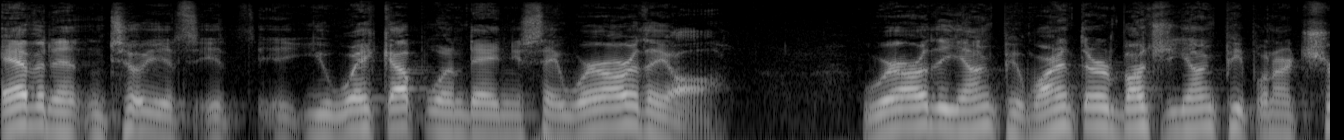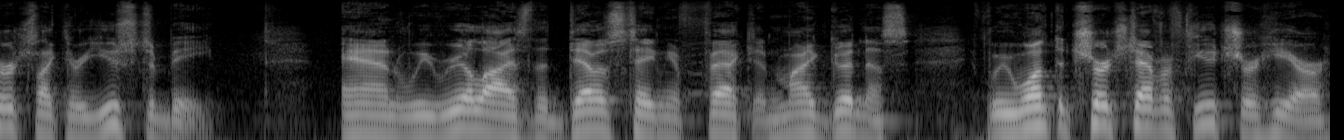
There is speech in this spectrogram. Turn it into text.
evident until you it, you wake up one day and you say, where are they all? Where are the young people? Why aren't there a bunch of young people in our church like there used to be? And we realize the devastating effect. And my goodness, if we want the church to have a future here,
